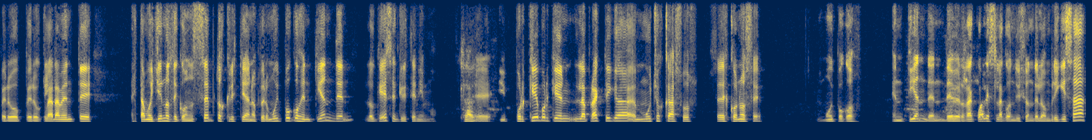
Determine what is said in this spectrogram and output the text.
pero, pero claramente estamos llenos de conceptos cristianos, pero muy pocos entienden lo que es el cristianismo. Claro. Eh, ¿Y por qué? Porque en la práctica, en muchos casos, se desconoce, muy pocos entienden de verdad cuál es la condición del hombre. Y quizás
